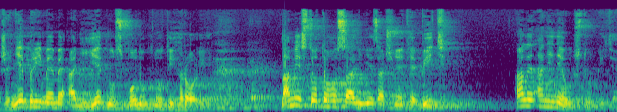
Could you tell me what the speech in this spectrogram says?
že nepríjmeme ani jednu z ponúknutých rolí. Namiesto toho sa ani nezačnete byť, ale ani neustúpite.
